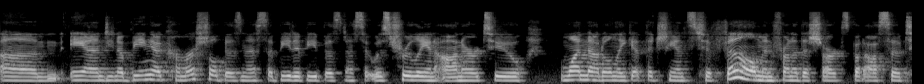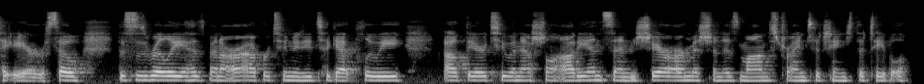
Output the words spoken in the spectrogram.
Um, and, you know, being a commercial business, a B2B business, it was truly an honor to one, not only get the chance to film in front of the sharks, but also to air. So this is really has been our opportunity to get Pluie out there to a national audience and share our mission as moms trying to change the table.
